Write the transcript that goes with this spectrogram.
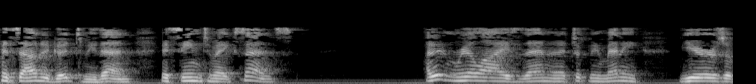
It sounded good to me then. It seemed to make sense. I didn't realize then, and it took me many years of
